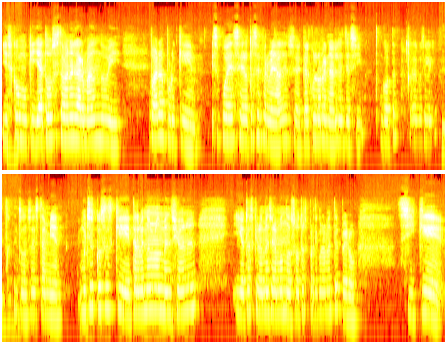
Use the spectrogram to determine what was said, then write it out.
Y es como que ya todos estaban alarmando y para porque eso puede ser otras enfermedades, o sea, cálculos renales y así, gota, algo así le dije. Entonces también muchas cosas que tal vez no nos mencionan y otras que no mencionamos nosotros particularmente, pero sí que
